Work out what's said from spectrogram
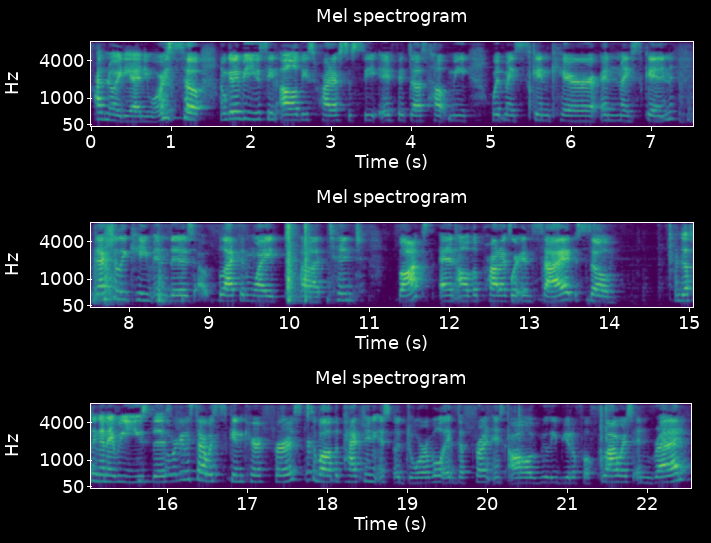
I have no idea anymore. So I'm going to be using all of these products to see if it does help me with my skincare and my skin. It actually came in this black and white uh, tint box and all the products were inside. So I'm definitely to reuse this. So we're to start with skincare first. First of all, the packaging is adorable. Like the front is all really beautiful flowers in red.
